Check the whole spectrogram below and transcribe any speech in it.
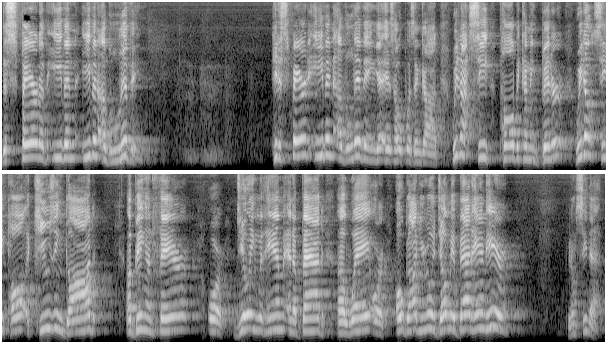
despaired of even, even of living. He despaired even of living, yet his hope was in God. We do not see Paul becoming bitter. We don't see Paul accusing God of being unfair or dealing with him in a bad uh, way or, oh God, you really dealt me a bad hand here. We don't see that.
